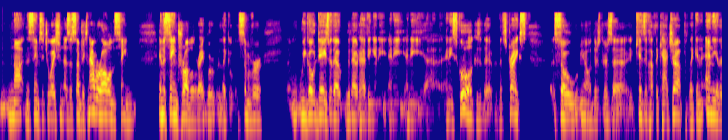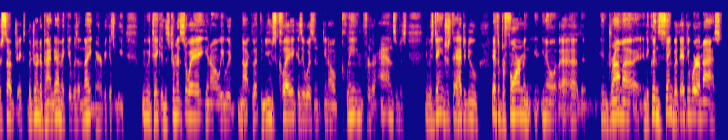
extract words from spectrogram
not in the same situation as the subjects. Now we're all in the same in the same trouble, right? We're like some of our we go days without without having any any any uh, any school because of the the strikes. So you know, there's there's uh, kids that have to catch up like in any other subjects. But during the pandemic, it was a nightmare because we we would take instruments away. You know, we would not let them use clay because it wasn't you know clean for their hands. It was it was dangerous. They had to do they had to perform in you know uh, in drama and they couldn't sing, but they had to wear a mask.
